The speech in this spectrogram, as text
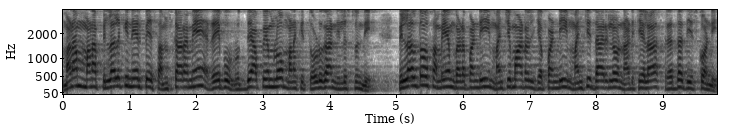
మనం మన పిల్లలకి నేర్పే సంస్కారమే రేపు వృద్ధాప్యంలో మనకి తోడుగా నిలుస్తుంది. పిల్లలతో సమయం గడపండి మంచి మాటలు చెప్పండి మంచి దారిలో నడిచేలా శ్రద్ధ తీసుకోండి.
